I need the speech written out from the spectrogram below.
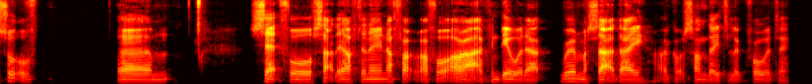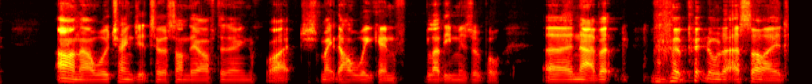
sort of um, set for Saturday afternoon. I thought, I thought, all right, I can deal with that. Ruin my Saturday. I've got Sunday to look forward to. Oh no, we'll change it to a Sunday afternoon. Right, just make the whole weekend bloody miserable. Uh, no, but putting all that aside,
